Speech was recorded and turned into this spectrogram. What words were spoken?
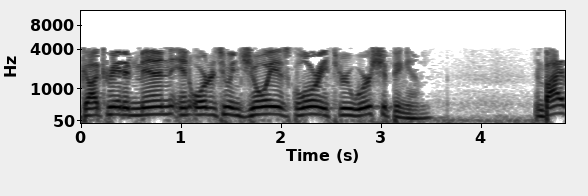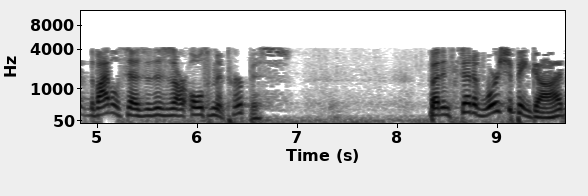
God created men in order to enjoy His glory through worshiping Him. And by, the Bible says that this is our ultimate purpose. But instead of worshiping God,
